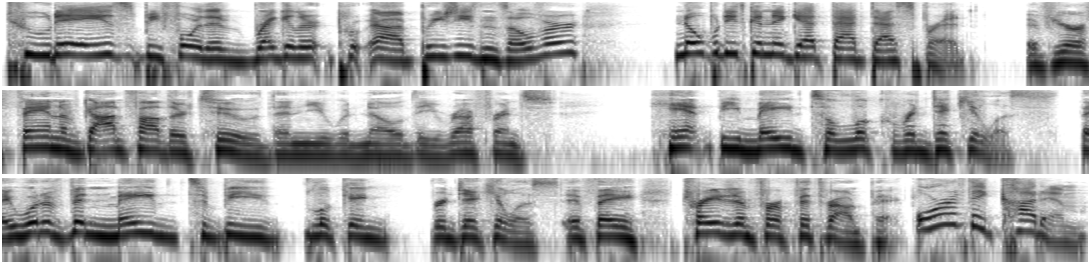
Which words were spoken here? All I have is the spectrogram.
two days before the regular uh, preseason's over. Nobody's going to get that desperate. If you're a fan of Godfather 2, then you would know the reference can't be made to look ridiculous. They would have been made to be looking ridiculous if they traded him for a fifth round pick. Or if they cut him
